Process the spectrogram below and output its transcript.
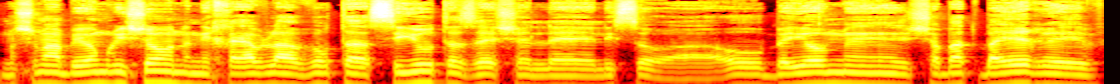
משמע ביום ראשון אני חייב לעבור את הסיוט הזה של אה, לנסוע, או ביום אה, שבת בערב,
